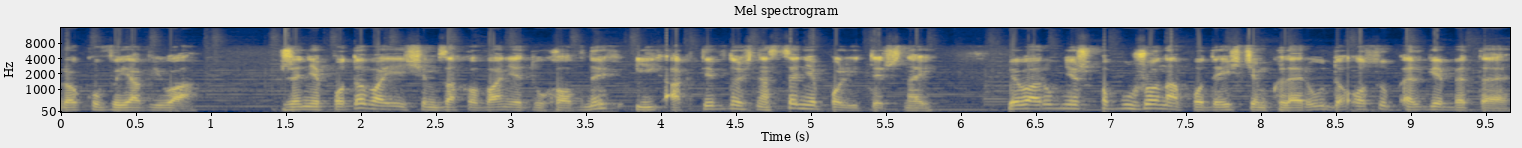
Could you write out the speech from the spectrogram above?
roku wyjawiła, że nie podoba jej się zachowanie duchownych i ich aktywność na scenie politycznej. Była również oburzona podejściem kleru do osób LGBT,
